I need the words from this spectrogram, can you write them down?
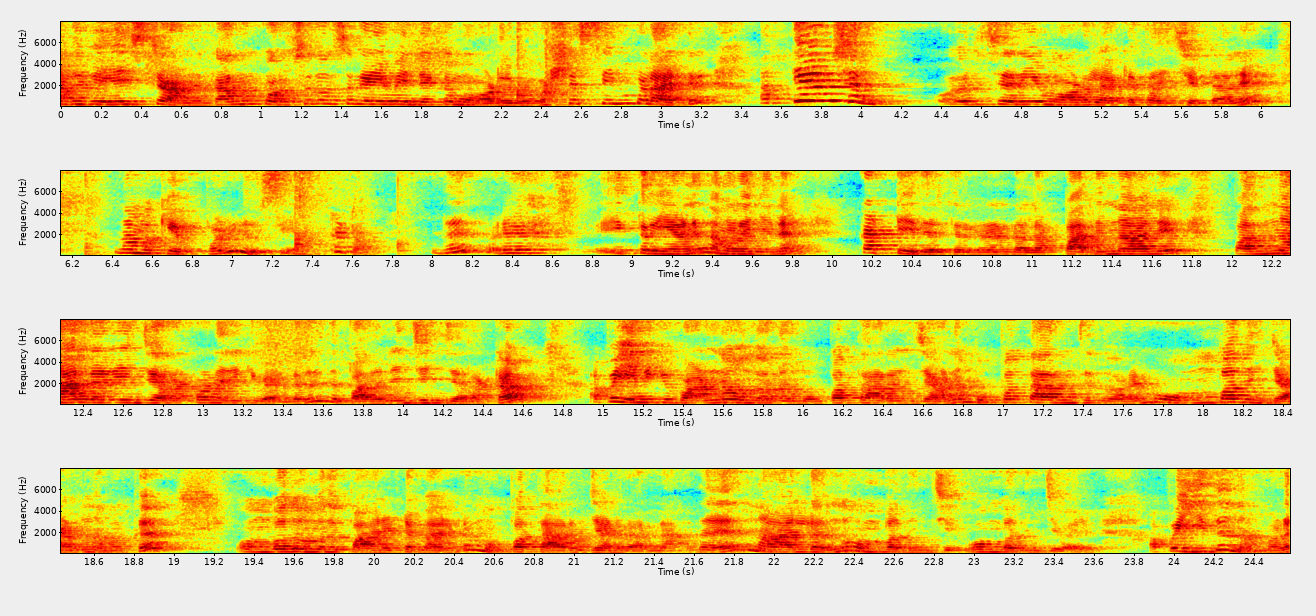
അത് വേസ്റ്റ് ആണ്. കാരണം കുറച്ച് ദിവസം കഴിയുമ്പോൾ ഇതിന്റെയൊക്കെ മോഡൽ പോകും പക്ഷേ സിമ്പിളായിട്ട് അത്യാവശ്യം ഒരു ചെറിയ മോഡലൊക്കെ തയ്ച്ചിട്ടാൽ നമുക്ക് എപ്പോഴും യൂസ് ചെയ്യാം. കേട്ടോ? ഇത് ഒരു ഇത്രയാണ് നമ്മളിങ്ങനെ കട്ട് ചെയ്തെടുത്തിട്ടുണ്ടല്ലോ. പതിനാല് പതിനാലര ഇഞ്ച് ഇറക്കമാണ് എനിക്ക് വേണ്ടത്. ഇത് പതിനഞ്ച് ഇഞ്ച് ഇറക്കാം. അപ്പോൾ എനിക്ക് വണ്ണം എന്ന് പറഞ്ഞാൽ മുപ്പത്താറ് ഇഞ്ചാണ് മുപ്പത്താറ് ഇഞ്ച് എന്ന് പറയുമ്പോൾ ഒമ്പത് ഇഞ്ചാണ് നമുക്ക്. ഒമ്പത് ഒമ്പത് പതിനെട്ട് പതിനെട്ട് മുപ്പത്താറ് ഇഞ്ചാണ് വരുന്നത് അതായത് നാലിലൊന്ന് ഒമ്പത് ഇഞ്ച് ഒമ്പത് ഇഞ്ച് വരും. അപ്പോൾ ഇത് നമ്മൾ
